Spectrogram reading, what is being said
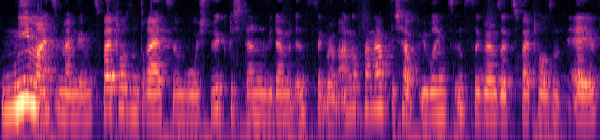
niemals in meinem Leben. 2013, wo ich wirklich dann wieder mit Instagram angefangen habe. Ich habe übrigens Instagram seit 2011.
